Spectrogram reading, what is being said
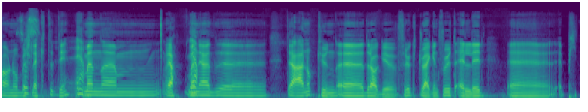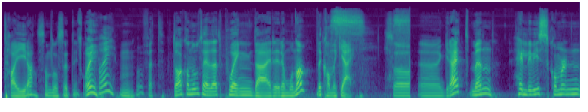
har noe beslektet, de. ja. Men um, ja. Men jeg eh, Det er nok kun uh, dragefrukt, dragonfruit, eller eh, pitaya, som det også heter. Oi, Oi. Mm. fett. Da kan du notere deg et poeng der, Ramona. Det kan ikke jeg. Så eh, greit. Men heldigvis kommer den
